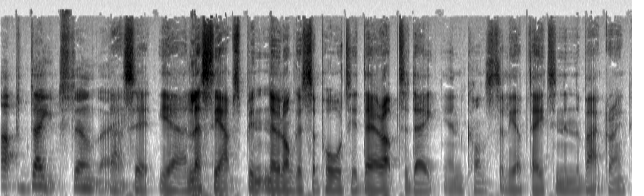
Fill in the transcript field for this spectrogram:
update, don't they? That's it. Yeah, unless the app's been no longer supported, they're up to date and constantly updating in the background.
